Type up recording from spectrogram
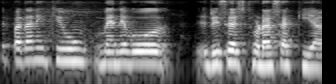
फिर पता नहीं क्यों मैंने वो रिसर्च थोड़ा सा किया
